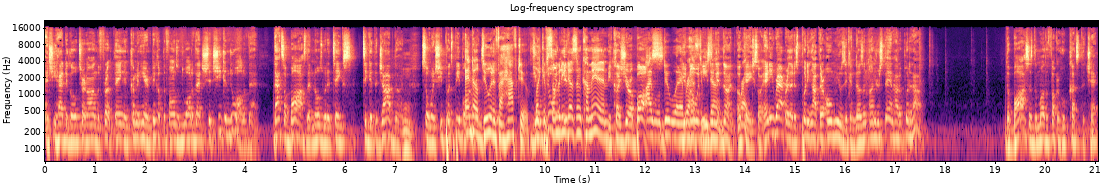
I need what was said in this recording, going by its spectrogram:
and she had to go turn on the front thing and come in here and pick up the phones and do all of that shit, she can do all of that. That's a boss that knows what it takes to get the job done. Mm. So when she puts people And on I'll her do it if I have to. Like if somebody if- doesn't come in, because you're a boss. I will do whatever you know has what to be needs to get done. done. Okay, Right. so any rapper that is putting out their own music and doesn't understand how to put it out, the boss is the motherfucker who cuts the check.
